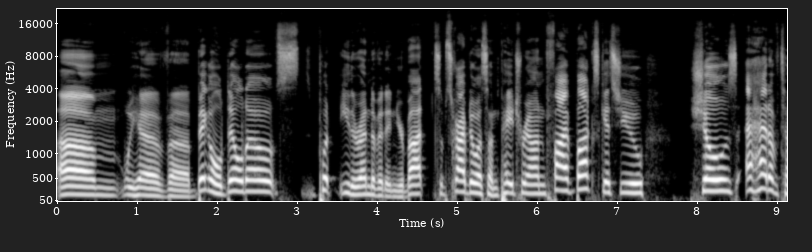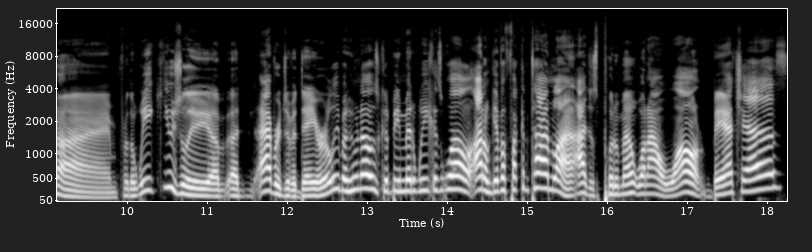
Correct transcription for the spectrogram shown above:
Um, we have uh, big old dildo. S- put either end of it in your butt. Subscribe to us on Patreon. Five bucks gets you shows ahead of time for the week. Usually an average of a day early, but who knows? Could be midweek as well. I don't give a fucking timeline. I just put them out when I want, bitches.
